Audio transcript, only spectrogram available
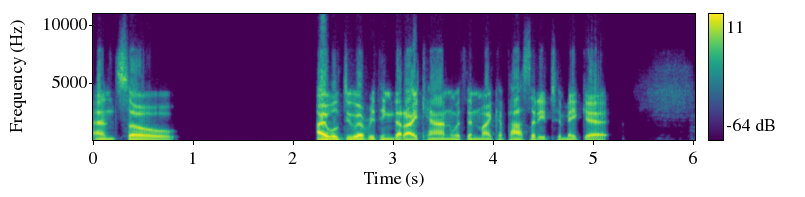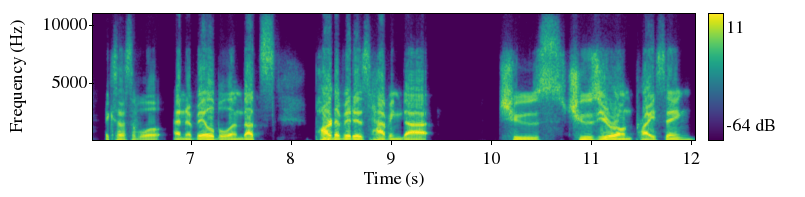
and so I will do everything that I can within my capacity to make it accessible and available. And that's part of it is having that choose choose your own pricing.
